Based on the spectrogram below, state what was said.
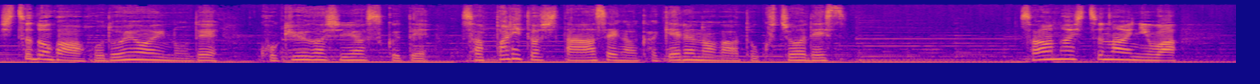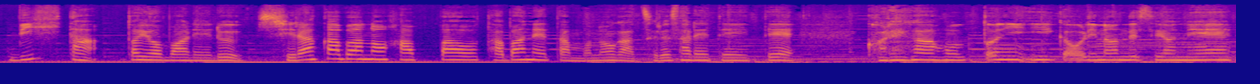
湿度が程よいので呼吸がしやすくてさっぱりとした汗がかけるのが特徴です。サウナ室内にはビヒタと呼ばれる白樺の葉っぱを束ねたものが吊るされていてこれが本当にいい香りなんですよね。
